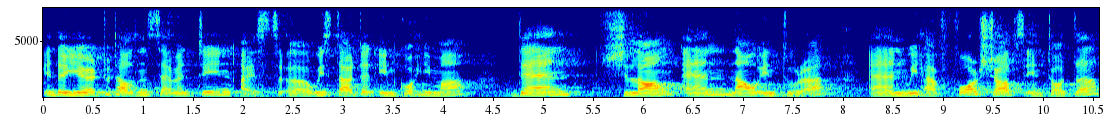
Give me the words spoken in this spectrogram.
in the year 2017, I st uh, we started in Kohima, then Shillong, and now in Tura. And we have four shops in total.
